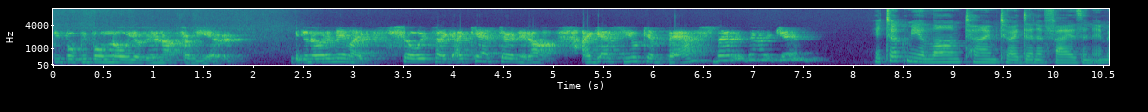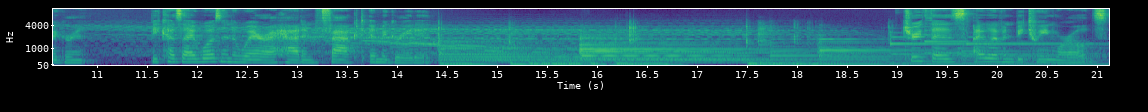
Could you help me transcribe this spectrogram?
people people know you're, you're not from here. You know what I mean? Like, so it's like I can't turn it off. I guess you can pass better than I can. It took me a long time to identify as an immigrant because I wasn't aware I had in fact immigrated. Truth is, I live in between worlds,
